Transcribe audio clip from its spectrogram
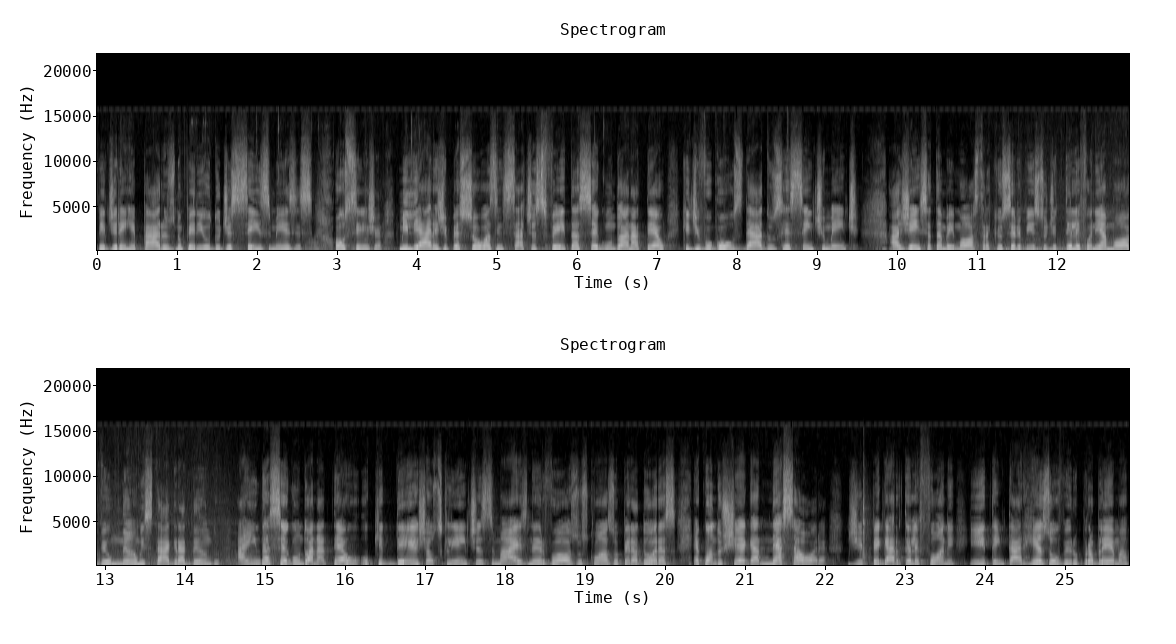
pedirem reparos no período de seis meses. Ou seja, milhares de pessoas insatisfeitas, segundo a Anatel, que divulgou os dados recentemente. A agência também mostra que o serviço de telefonia móvel não está agradando. Ainda segundo a Anatel, o que deixa os clientes mais nervosos com as operadoras é quando chega nessa hora de pegar o telefone e tentar resolver o problema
